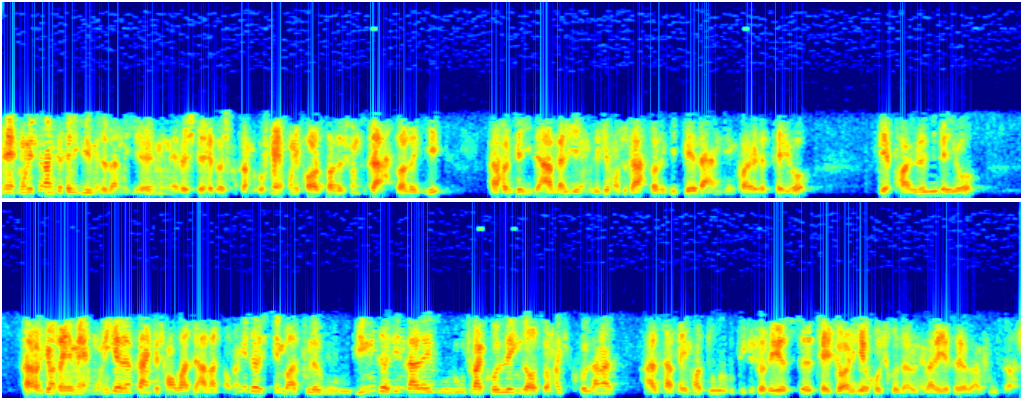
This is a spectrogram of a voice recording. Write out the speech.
مهمونیشون هم که خیلی گیر می‌دادن دیگه. این نوشته داشت مثلا می‌گفت مهمونی پارسالشون تو ده سالگی در حالی که ایده اولیه این بوده که ما تو ده سالگی ببندیم Pirate Bay و. ده پایرت پیو. در حالی که مثلا یه مهمونی گرفتن که شما باید دعوتنامه میداشتیم باید پول ورودی می‌دادین برای ورود و کل این داستان ها که کلا از فلسفه ما دور بود. دیگه شده یه تجاری خوشگذرونی برای یه سری آدم پولدار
